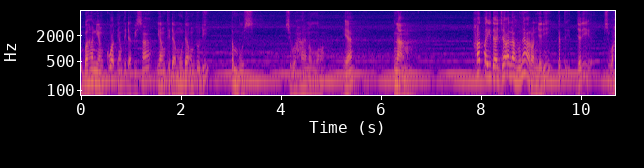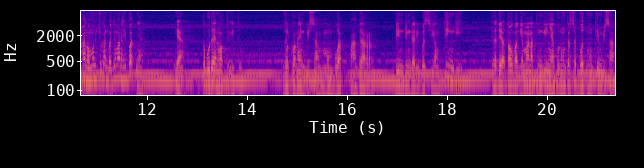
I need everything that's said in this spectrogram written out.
bahan yang kuat yang tidak bisa, yang tidak mudah untuk ditembus. Subhanallah, ya. Naam. Hatta idza naran. Jadi jadi subhanallah menunjukkan bagaimana hebatnya ya kebudayaan waktu itu. Zulkarnain bisa membuat pagar dinding dari besi yang tinggi. Kita tidak tahu bagaimana tingginya gunung tersebut, mungkin bisa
